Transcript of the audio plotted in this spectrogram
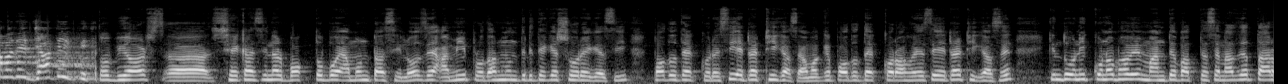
আমাদের জাতির পিতা। তো ভিওর্স শেখ হাসিনার বক্তব্য এমনটা ছিল যে আমি প্রধানমন্ত্রী থেকে সরে গেছি পদত্যাগ করেছি এটা ঠিক আছে আমাকে পদত্যাগ করা হয়েছে এটা ঠিক আছে। কিন্তু উনি কোনোভাবে মানতে পারতেছে না যে তার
